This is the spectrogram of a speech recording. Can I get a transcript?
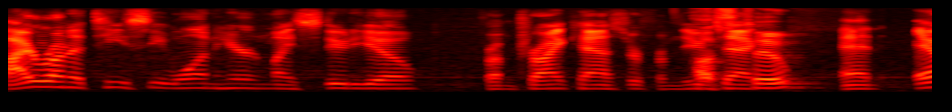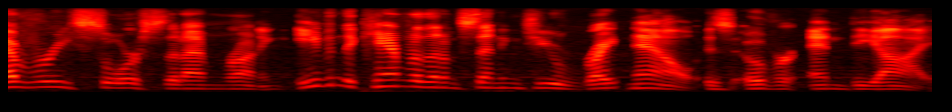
I run a TC1 here in my studio from TriCaster, from NewTek, and every source that I'm running, even the camera that I'm sending to you right now, is over NDI.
